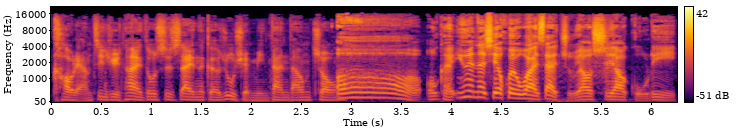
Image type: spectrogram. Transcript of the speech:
考量进去，他也都是在那个入选名单当中。哦，OK，因为那些会外赛主要是要鼓励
